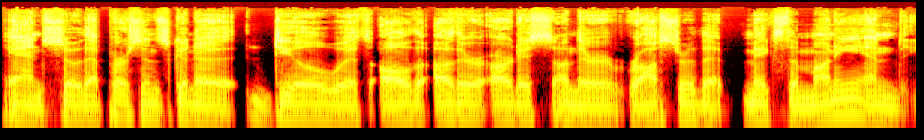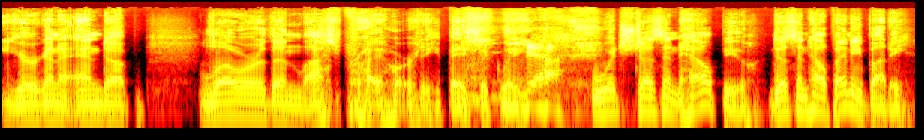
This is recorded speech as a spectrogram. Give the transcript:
And so that person's going to deal with all the other artists on their roster that makes the money, and you're going to end up lower than last priority, basically. yeah. Which doesn't help you, doesn't help anybody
